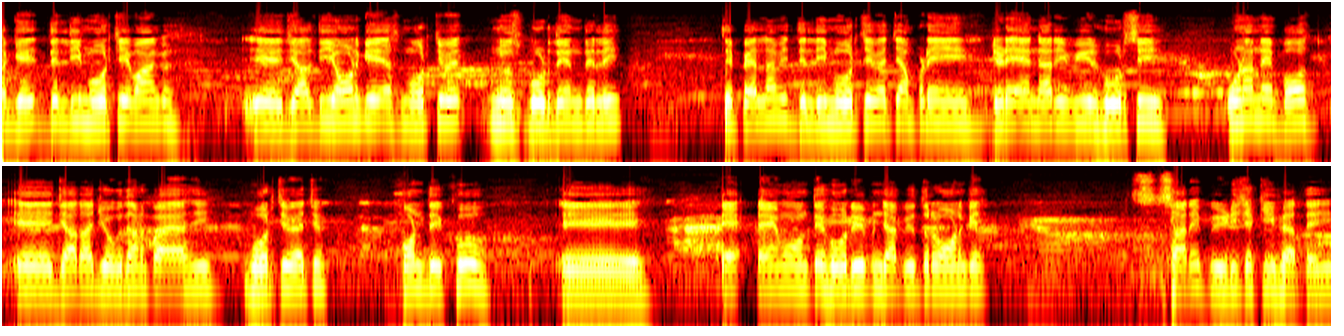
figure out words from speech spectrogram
ਅੱਗੇ ਦਿੱਲੀ ਮੋਰਚੇ ਵਾਂਗ ਇਹ ਜਲਦੀ ਆਉਣਗੇ ਇਸ ਮੋਰਚੇ ਵਿੱਚ ਨੂੰ ਸਪੋਰਟ ਦੇਣ ਦੇ ਲਈ। ਤੇ ਪਹਿਲਾਂ ਵੀ ਦਿੱਲੀ ਮੋਰਚੇ ਵਿੱਚ ਆਪਣੇ ਜਿਹੜੇ ਐਨਆਰਈ ਵੀਰ ਹੋਰ ਸੀ ਉਹਨਾਂ ਨੇ ਬਹੁਤ ਜ਼ਿਆਦਾ ਯੋਗਦਾਨ ਪਾਇਆ ਸੀ ਮੋਰਚੇ ਵਿੱਚ। ਹੁਣ ਦੇਖੋ ਇਹ ਟਾਈਮ ਆਉਣ ਤੇ ਹੋਰ ਵੀ ਪੰਜਾਬੀ ਉਧਰ ਆਉਣਗੇ। ਸਾਰੇ ਪੀੜੀ ਚੱਕੀ ਫਿਰਦੇ ਜੀ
